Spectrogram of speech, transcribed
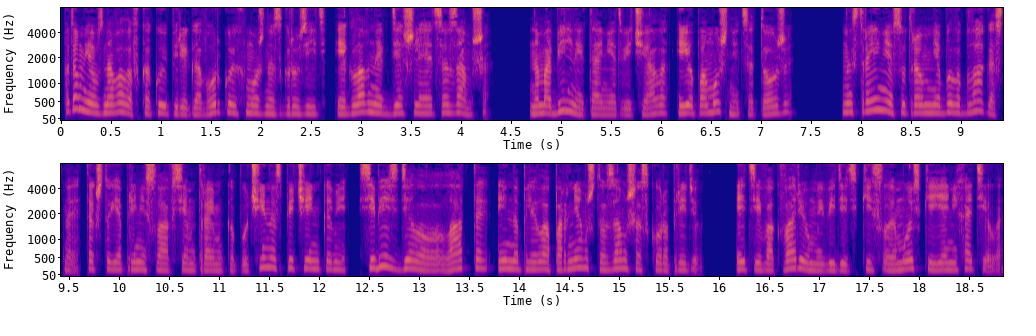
Потом я узнавала, в какую переговорку их можно сгрузить, и главное, где шляется замша. На мобильный Таня отвечала, ее помощница тоже. Настроение с утра у меня было благостное, так что я принесла всем троим капучино с печеньками, себе сделала латте и наплела парням, что замша скоро придет. Идти в аквариум и видеть кислые моськи я не хотела,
